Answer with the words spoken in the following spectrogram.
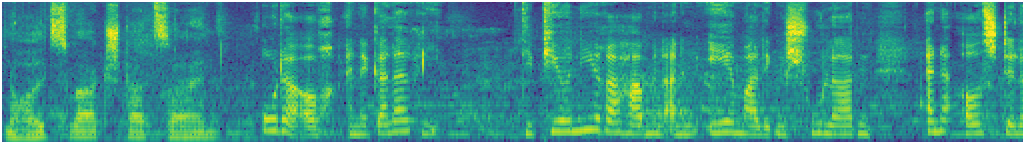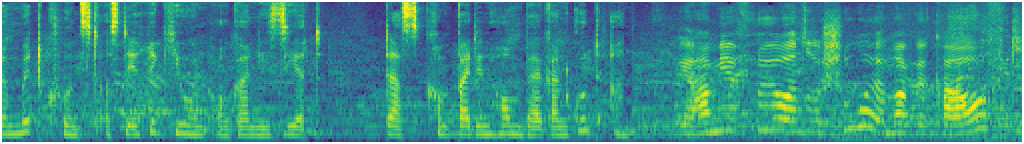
eine Holzwerkstatt sein. Oder auch eine Galerie. Die Pioniere haben in einem ehemaligen Schuhladen eine Ausstellung mit Kunst aus der Region organisiert. Das kommt bei den Hombergern gut an. Wir haben hier früher unsere Schuhe immer gekauft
